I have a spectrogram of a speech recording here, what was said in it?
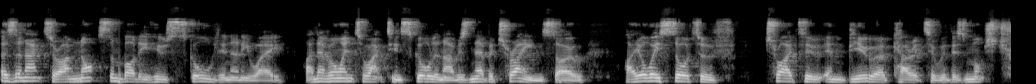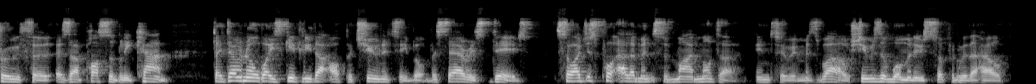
as an actor. I'm not somebody who's schooled in any way. I never went to acting school and I was never trained. So I always sort of try to imbue a character with as much truth as I possibly can. They don't always give you that opportunity, but Viserys did. So I just put elements of my mother into him as well. She was a woman who suffered with her health.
